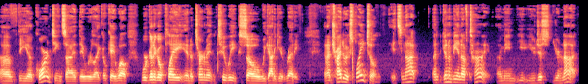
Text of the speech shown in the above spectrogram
of the uh, quarantine side, they were like, okay, well, we're going to go play in a tournament in two weeks, so we got to get ready. And I tried to explain to them, it's not going to be enough time. I mean, you, you just, you're not.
